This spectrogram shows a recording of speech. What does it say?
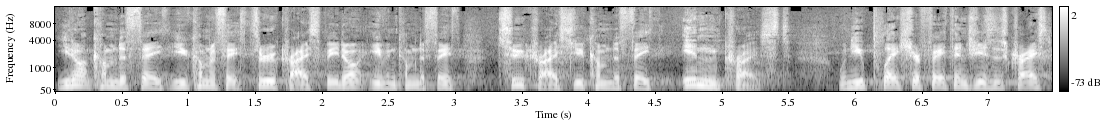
You don't come to faith, you come to faith through Christ, but you don't even come to faith to Christ. You come to faith in Christ. When you place your faith in Jesus Christ,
